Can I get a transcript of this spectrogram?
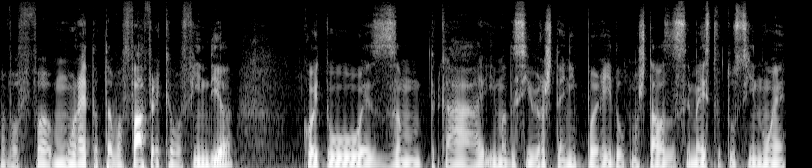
в а, моретата, в Африка, в Индия, който е зам, така, има да си връща едни пари и да отмъщава за семейството си, но е,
